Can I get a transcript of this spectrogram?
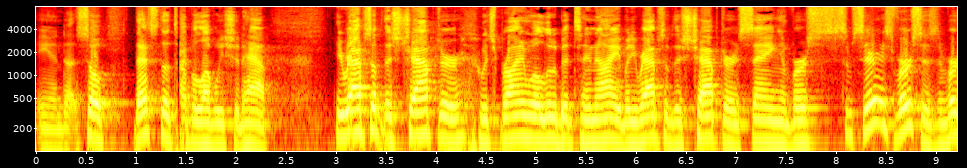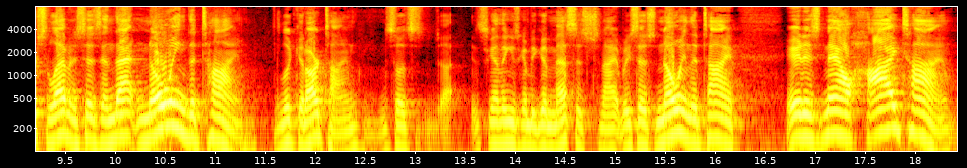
And uh, so that's the type of love we should have. He wraps up this chapter, which Brian will a little bit tonight, but he wraps up this chapter and saying in verse some serious verses. In verse 11, it says, "And that knowing the time." Look at our time. So it's, uh, it's I think it's going to be a good message tonight. But he says, "Knowing the time." It is now high time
